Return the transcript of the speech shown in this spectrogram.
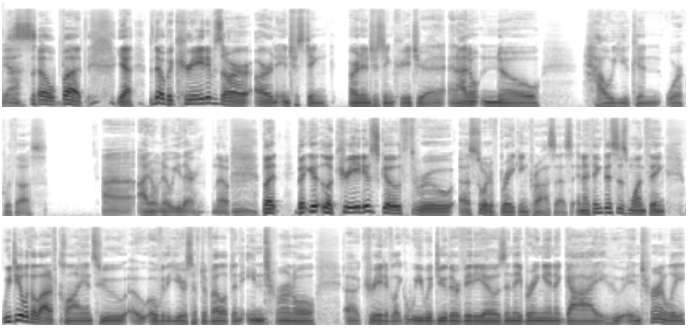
Yeah. so, but yeah, no, but creatives are are an interesting are an interesting creature, and- I don't know how you can work with us. Uh, I don't know either. No, Mm. but but look, creatives go through a sort of breaking process, and I think this is one thing we deal with. A lot of clients who, over the years, have developed an internal uh, creative. Like we would do their videos, and they bring in a guy who internally,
